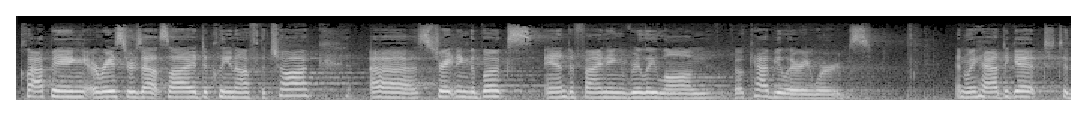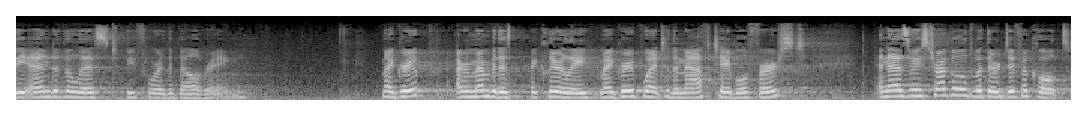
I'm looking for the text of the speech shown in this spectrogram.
clapping erasers outside to clean off the chalk, uh, straightening the books, and defining really long vocabulary words. And we had to get to the end of the list before the bell rang. My group, I remember this very clearly, my group went to the math table first and as we struggled with our difficult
